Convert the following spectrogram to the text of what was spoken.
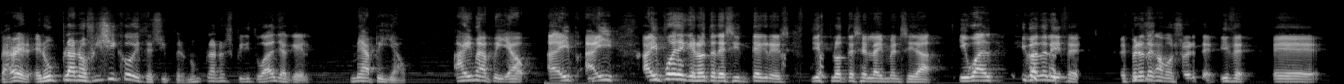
a ver, en un plano físico, dice, sí, pero en un plano espiritual, ya que él me ha pillado. Ahí me ha pillado. Ahí, ahí, ahí puede que no te desintegres y explotes en la inmensidad. Igual, y cuando le dice, espero tengamos suerte, dice, eh,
